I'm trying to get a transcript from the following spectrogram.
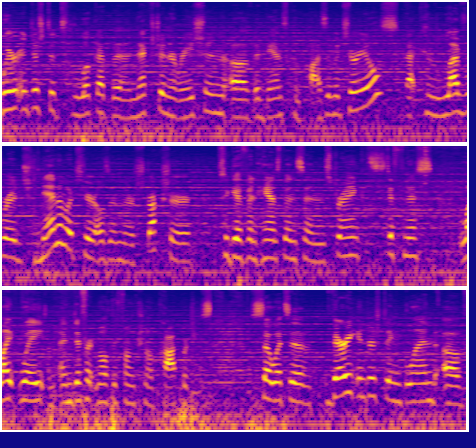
We're interested to look at the next generation of advanced composite materials that can leverage nanomaterials in their structure to give enhancements in strength, stiffness, lightweight, and different multifunctional properties. So it's a very interesting blend of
